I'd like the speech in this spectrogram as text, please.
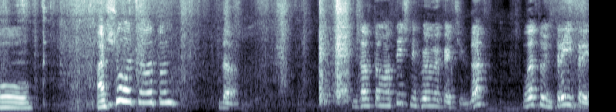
О. А що це от? Да. З автоматичних вимикачів, да? Латунь 3,3.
